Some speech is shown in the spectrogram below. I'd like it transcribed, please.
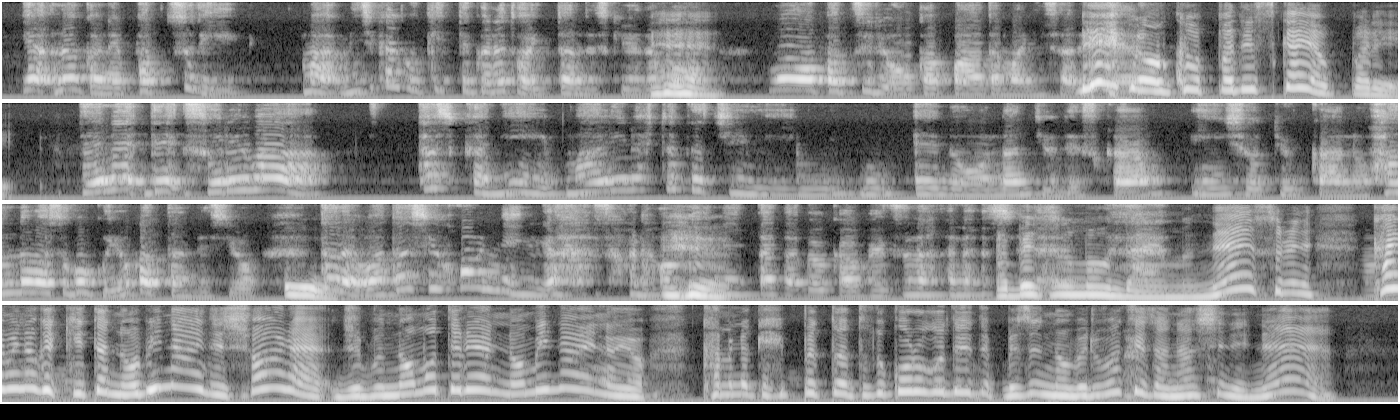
いやなんかねパッツリまあ短く切ってくれとは言ったんですけれども、ええ。もうパッツリおかっぱ頭にされて。おかっぱですかやっぱり。でねでそれは確かに周りの人たちへのなんていうんですか印象というかあの反応はすごく良かったんですよ。ただ私本人がそれを気に入ったかどうかは別の話別の問題もね。それね髪の毛切ったら伸びないでしょあれ。自分の思ってるように伸びないのよ。髪の毛引っ張ったところで別に伸びるわけじゃなしにね。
